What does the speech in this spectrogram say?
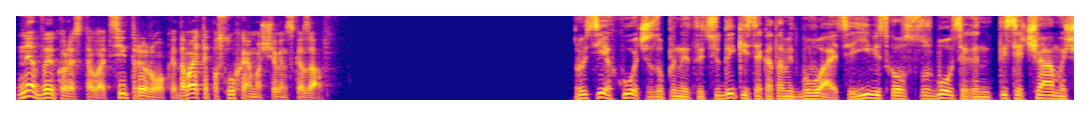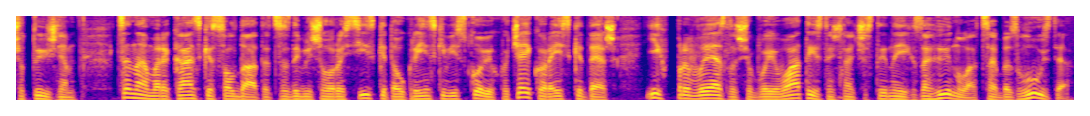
не використала ці три роки. Давайте послухаємо, що він сказав. Росія хоче зупинити цю дикість, яка там відбувається. Її військовослужбовці гинуть тисячами щотижня. Це не американські солдати, це здебільшого російські та українські військові, хоча й корейські теж. Їх привезли, щоб воювати, і значна частина їх загинула. Це безглуздя.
